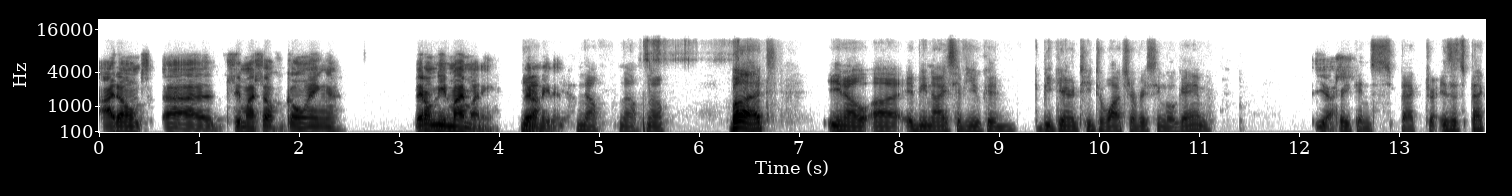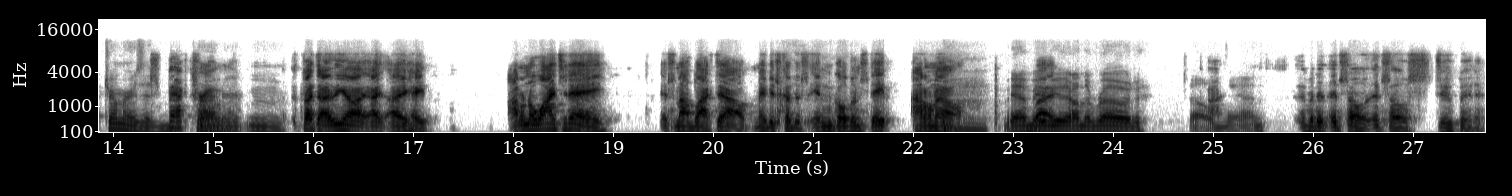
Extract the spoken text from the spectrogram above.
I don't uh, see myself going. They don't need my money. They Yeah. don't need it. No, no, no. But you know, uh, it'd be nice if you could be guaranteed to watch every single game. Yes. Freaking Spectrum. Is it Spectrum or is it Spectrum. Turner? Mm. In fact, I, you know, I, I, I hey, I don't know why today it's not blacked out. Maybe it's because it's in Golden State. I don't know, Yeah, maybe But- they're on the road. Oh I- man. but it, it's so it's so stupid.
